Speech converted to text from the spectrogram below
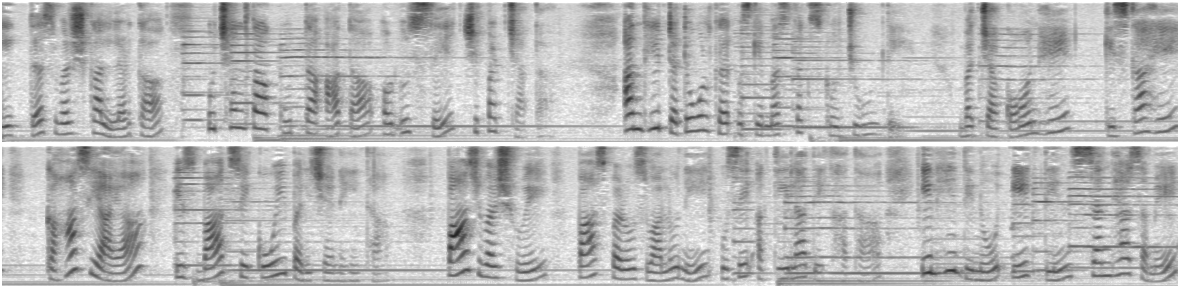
एक दस वर्ष का लड़का उछलता कूदता आता और उससे चिपट जाता। अंधी टटोल कर उसके मस्तक को चूमते। बच्चा कौन है? किसका है? कहाँ से आया? इस बात से कोई परिचय नहीं था। पाँच वर्ष हुए पास पड़ोस वालों ने उसे अकेला देखा था। इन्हीं दिनों एक दिन संध्या समय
